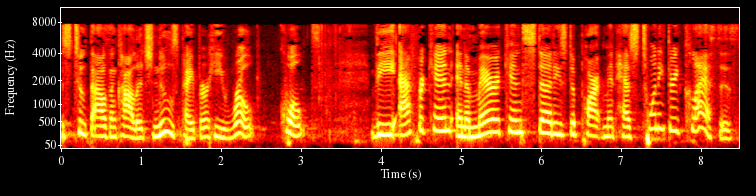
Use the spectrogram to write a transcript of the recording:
his 2000 college newspaper, he wrote, quote, the African and American Studies Department has 23 classes.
